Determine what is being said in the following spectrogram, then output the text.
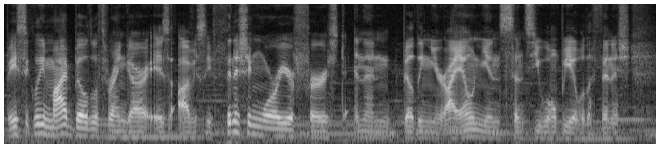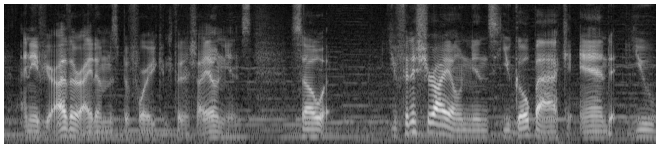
Basically, my build with Rengar is obviously finishing Warrior first, and then building your Ionians since you won't be able to finish any of your other items before you can finish Ionians. So, you finish your Ionians, you go back, and you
